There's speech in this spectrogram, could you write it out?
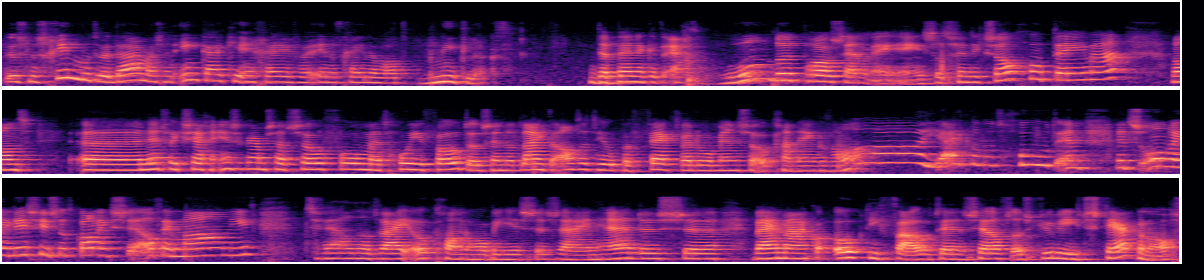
Dus misschien moeten we daar maar eens een inkijkje in geven in hetgene wat niet lukt. Daar ben ik het echt 100% mee eens. Dat vind ik zo'n goed thema. Want uh, net wat ik zeg, Instagram staat zo vol met goede foto's. En dat lijkt altijd heel perfect. Waardoor mensen ook gaan denken van... Oh, jij kan het goed. En het is onrealistisch. Dat kan ik zelf helemaal niet. Terwijl dat wij ook gewoon hobbyisten zijn. Hè? Dus uh, wij maken ook die fouten. En zelfs als jullie, sterker nog...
